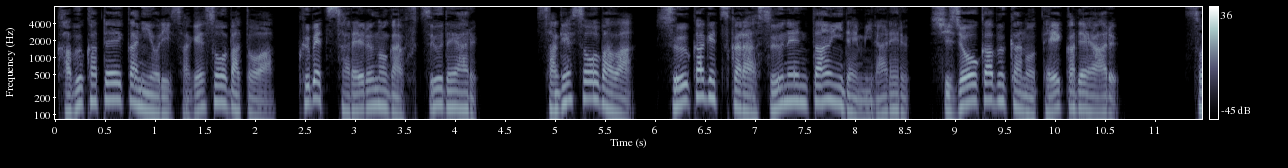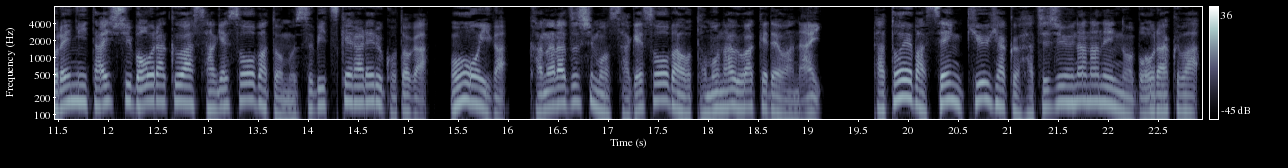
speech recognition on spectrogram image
株価低下により下げ相場とは区別されるのが普通である。下げ相場は数ヶ月から数年単位で見られる市場株価の低下である。それに対し暴落は下げ相場と結びつけられることが多いが、必ずしも下げ相場を伴うわけではない。例えば1987年の暴落は、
